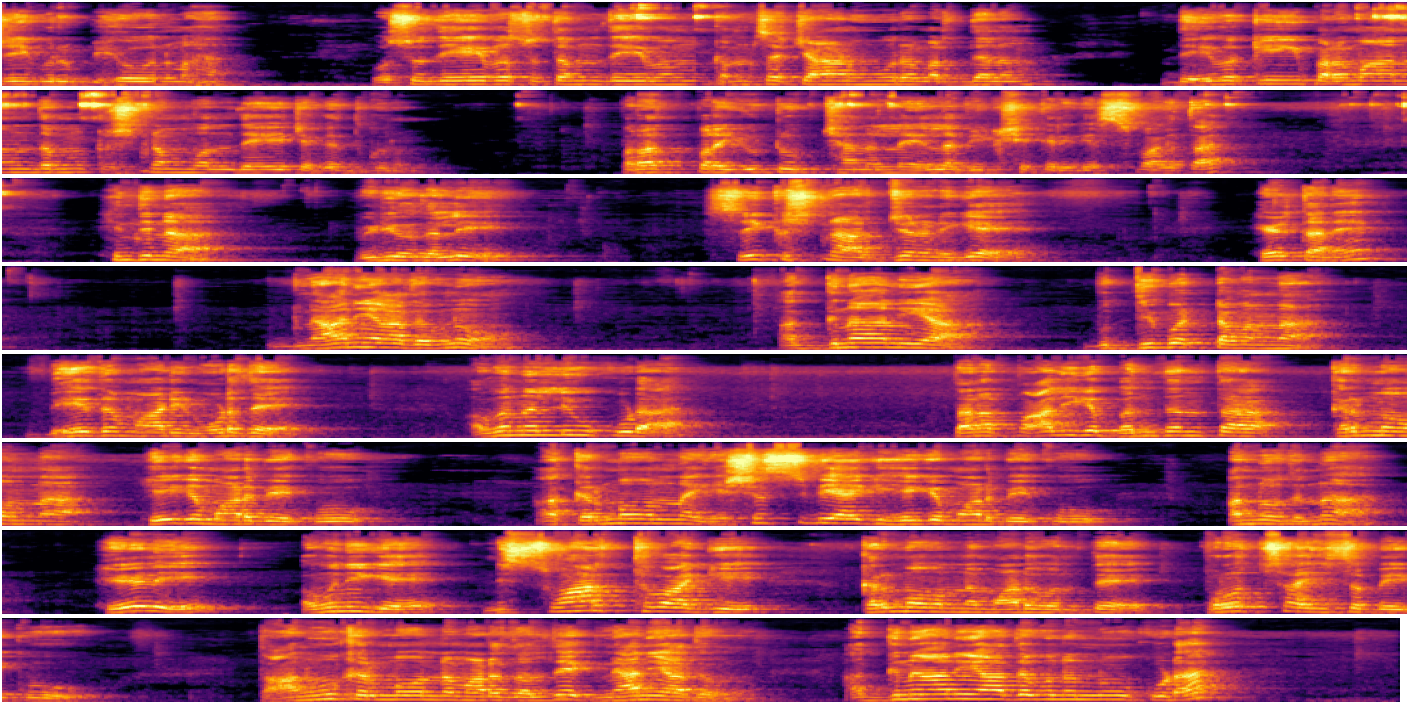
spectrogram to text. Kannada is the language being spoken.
ಶ್ರೀ ಗುರುಭ್ಯೋ ನಮಃ. ವಸುದೇವ ಸುತಂ ದೇವಂ ಕಂಸಚಾಣೂರಮರ್ದನಂ ದೇವಕೀ ಪರಮಾನಂದಂ ಕೃಷ್ಣಂ ವಂದೇ ಜಗದ್ಗುರು. ಪರತ್ಪರ ಯೂಟ್ಯೂಬ್ ಚಾನಲ್ನ ಎಲ್ಲ ವೀಕ್ಷಕರಿಗೆ ಸ್ವಾಗತ. ಹಿಂದಿನ ವಿಡಿಯೋದಲ್ಲಿ ಶ್ರೀಕೃಷ್ಣ ಅರ್ಜುನನಿಗೆ ಹೇಳ್ತಾನೆ, ಜ್ಞಾನಿಯಾದವನು ಅಜ್ಞಾನಿಯ ಬುದ್ಧಿಮಟ್ಟವನ್ನು ಭೇದ ಮಾಡಿ ನೋಡದೆ ಅವನಲ್ಲಿಯೂ ಕೂಡ ತನ್ನ ಪಾಲಿಗೆ ಬಂದಂಥ ಕರ್ಮವನ್ನು ಹೇಗೆ ಮಾಡಬೇಕು, ಆ ಕರ್ಮವನ್ನು ಯಶಸ್ವಿಯಾಗಿ ಹೇಗೆ ಮಾಡಬೇಕು ಅನ್ನೋದನ್ನು ಹೇಳಿ ಅವನಿಗೆ ನಿಸ್ವಾರ್ಥವಾಗಿ ಕರ್ಮವನ್ನು ಮಾಡುವಂತೆ ಪ್ರೋತ್ಸಾಹಿಸಬೇಕು. ತಾನೂ ಕರ್ಮವನ್ನು ಮಾಡೋದಲ್ಲದೆ ಜ್ಞಾನಿಯಾದವನು, ಅಜ್ಞಾನಿಯಾದವನನ್ನು ಕೂಡ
